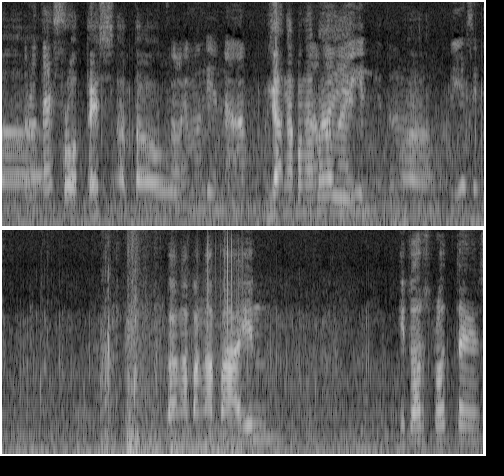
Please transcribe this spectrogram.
uh, Protes. protes atau kalau emang dia nggak nggak ngapa-ngapain. gitu. Nah, iya sih. Nggak ngapa-ngapain itu harus protes.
